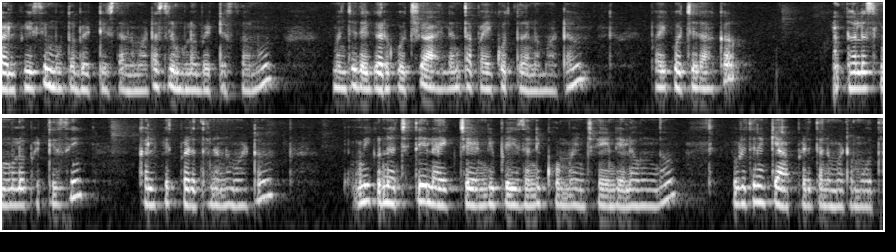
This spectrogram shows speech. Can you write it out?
కలిపేసి మూత పెట్టేస్తాను అనమాట స్లిమ్లో పెట్టేస్తాను. మంచి దగ్గరకు వచ్చి ఆయిల్ అంతా పైకి వస్తుంది అనమాట పైకి వచ్చేదాకా అలా స్లిమ్లో పెట్టేసి కలిపేసి పెడతాను అనమాట మీకు నచ్చితే లైక్ చేయండి ప్లీజ్ అండి కామెంట్ చేయండి ఎలా ఉందో. ఇప్పుడైతే నేను క్యాప్ పెడతాను అనమాట మూత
